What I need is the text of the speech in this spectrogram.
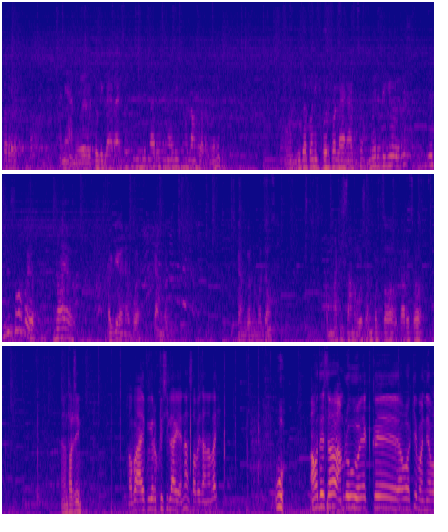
कताबाट अनि हामी टोपी लगाएर आएको छौँ। लगाएको छैन अहिलेसम्म लाउँछ होला पनि लुगा पनि फोहोर फोहोर लगाएर आएको छ। मेरो त यो चाहिँ- सफा हो नयाँ हो। के गर्ने अब? काम गर्नु। काम गर्नु मजा आउँछ। अब माथि सामान ओछ्याउनुपर्छ गाह्रो छ। होइन थर्सिन अब आइपुगेर खुसी लाग्यो होइन सबैजनालाई। ऊ आउँदैछ हाम्रो ऊ एकै अब के भन्ने अब?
